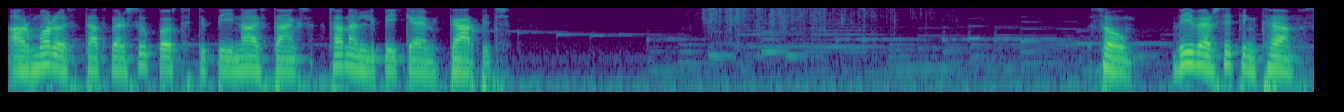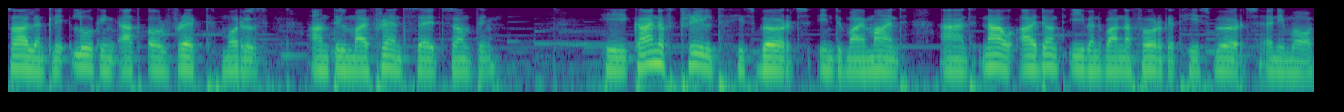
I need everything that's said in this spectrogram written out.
our models that were supposed to be nice tanks suddenly became garbage. So, we were sitting there silently looking at our wrecked models until my friend said something. He kind of drilled his words into my mind, and now I don't even wanna forget his words anymore.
